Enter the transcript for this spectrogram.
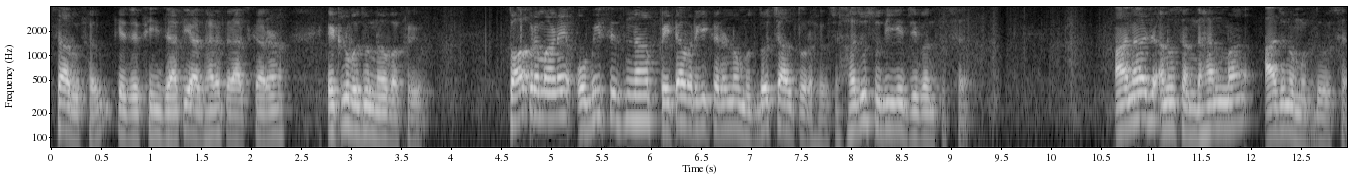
સારું થયું કે જેથી જાતિ આધારિત રાજકારણ એટલું બધું ન વકર્યું તો આ પ્રમાણે ઓબીસીઝના પેટા વર્ગીકરણનો મુદ્દો ચાલતો રહ્યો છે. હજુ સુધી એ જીવંત છે. આના જ અનુસંધાનમાં આજનો મુદ્દો છે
